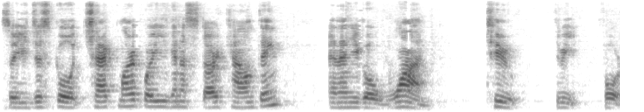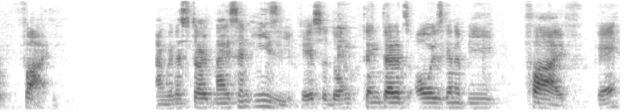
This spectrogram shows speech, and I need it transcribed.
So you just go check mark where you're going to start counting, and then you go one, two, three, four, five. I'm going to start nice and easy, okay? So don't think that it's always going to be five, okay?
